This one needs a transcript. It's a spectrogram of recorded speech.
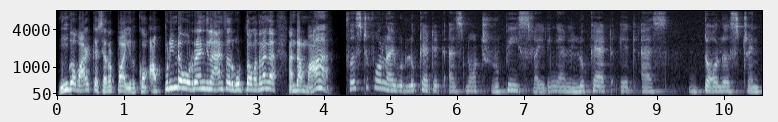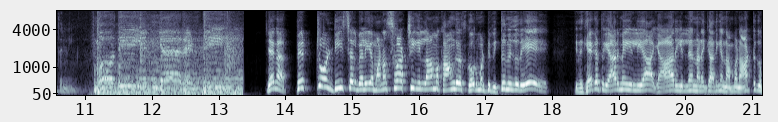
உங்க வாழ்க்கை சிறப்பா இருக்கும் அப்படின்ற ஒரு ரேஞ்சில் ஆன்சர் கொடுத்தவங்க தானங்க அந்த அம்மா First of all, I would look at it as not rupee sliding, I will look at it as dollar strengthening. ஏங்க பெட்ரோல் டீசல் விலையை மனசாட்சி இல்லாம காங்கிரஸ் கவர்மெண்ட் வித்துனுக்குதே இது கேட்கறதுக்கு யாருமே இல்லையா? யாரு இல்லைன்னு நினைக்காதீங்க. நம்ம நாட்டுக்கு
